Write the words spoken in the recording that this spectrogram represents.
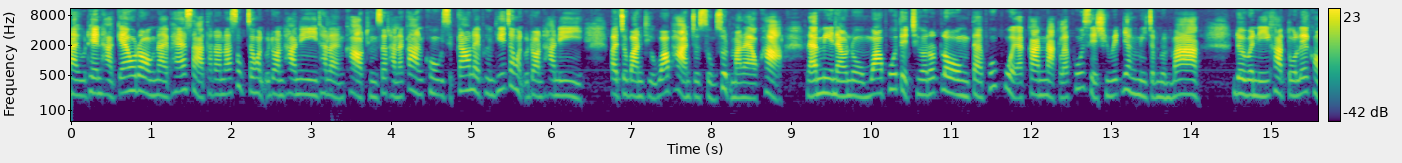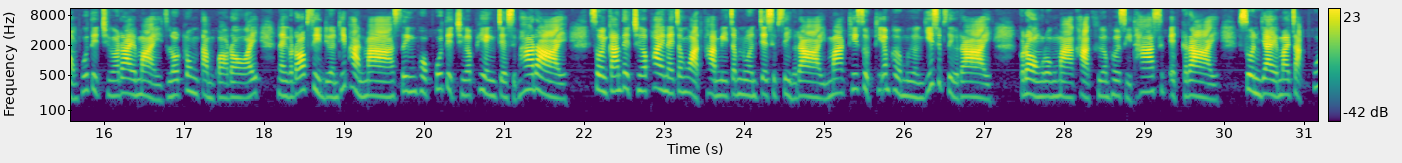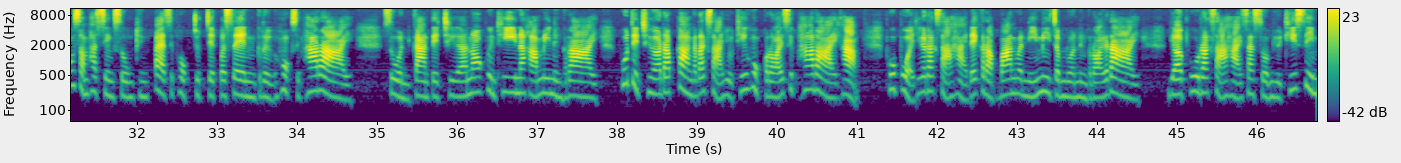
นายอุเทนหาแก้วรองนายแพทย์สาธารณสุขจังหวัดอุดรธานีแถลงข่าวถึงสถานการณ์โควิด -19 ในพื้นที่จังหวัดอุดรธานี ปัจจุบันถือว่าผ่านจุดสูงสุดมาแล้วค่ะ และมีแนวโน้มว่าผู้ติดเชื้อลดลง แต่ผู้ป่วยอาการหนักและผู้เสียชีวิตยังมีจำนวนมาก โดยวันนี้ค่ะตัวเลขของผู้ติดเชื้อรายใหม่ ลดลงต่ำกว่าร้อยในรอบ 4 เดือนที่ผ่านมา ซึ่งพบผู้ติดเชื้อเพียง 75 ราย ส่วนการติดเชื้อภายในจังหวัดค่ะมีจำนวน 74 ราย มากที่สุดที่อำเภอเมือง 24 ราย รองลงมาค่ะคืออำเภอศรีท่า 11 รายส่วนใหญ่มาจากผู้สัมผัสเสี่ยงสูงถึง 86.7%หรือ 65 ราย ส่วนการติดเชื้อนอกพื้นที่นะคะมี 1 ราย ผู้ติดเชื้อรับการรักษาอยู่ที่ 615 รายค่ะ ผู้ป่วยที่รักษาหายได้กลับบ้านวันนี้มีจำนวน 100 ราย ยอดผู้รักษาหายสะสมอยู่ที่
